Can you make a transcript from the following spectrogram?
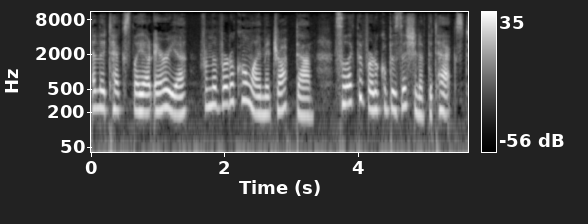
In the Text Layout area, from the Vertical Alignment drop-down, select the vertical position of the text.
